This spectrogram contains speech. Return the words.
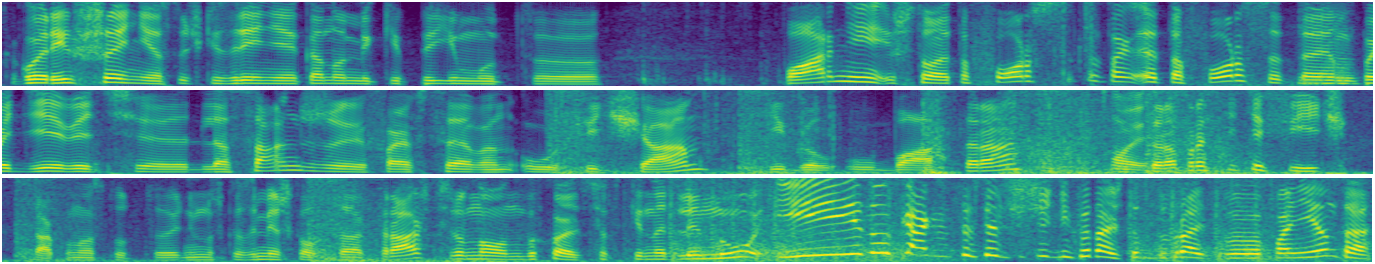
какое решение с точки зрения экономики примут э, парни. И что, это force? Это, это force, это Мгм. МП-9 э, для Санджи, 5-7 у Фича, Eagle у Бастера. Ой. Бустера, простите, Фич. Так, у нас тут э, немножко замешкался Краш. Все равно он выходит все-таки на длину. И, ну как же, совсем чуть-чуть не хватает, чтобы добрать своего оппонента.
